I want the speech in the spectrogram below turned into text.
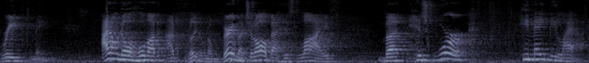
grieved me. I don't know a whole lot, I really don't know very much at all about his life, but his work, he made me laugh.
